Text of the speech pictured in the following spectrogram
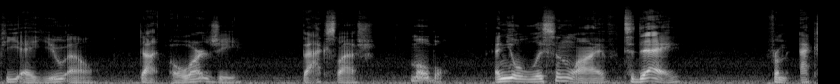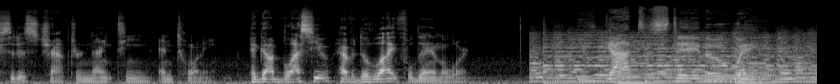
ccsaintpaul dot org backslash mobile. And you'll listen live today from Exodus chapter 19 and 20. Hey, God bless you. Have a delightful day in the Lord. You've got to stay the way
